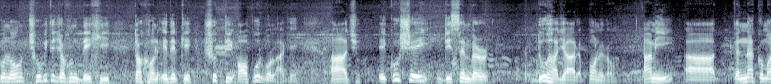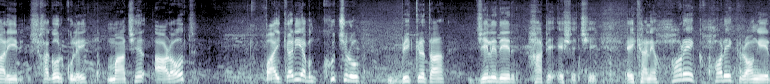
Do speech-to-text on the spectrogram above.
কোনো ছবিতে যখন দেখি, তখন এদেরকে সত্যি অপূর্ব লাগে। আজ একুশেই ডিসেম্বর দু হাজার পনেরো। আমি কন্যাকুমারীর সাগরকুলে মাছের আড়ত, পাইকারি এবং খুচরো বিক্রেতা জেলেদের হাটে এসেছি। এখানে হরেক হরেক রঙের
